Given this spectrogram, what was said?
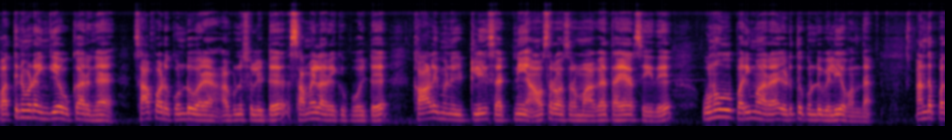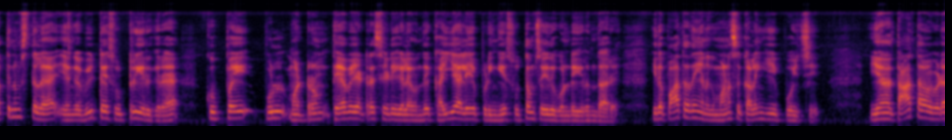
பத்து நிமிடம் இங்கேயே உட்காருங்க சாப்பாடு கொண்டு வரேன் அப்படின்னு சொல்லிட்டு சமையல் அறைக்கு போயிட்டு காலை மெனு இட்லி சட்னி அவசர அவசரமாக தயார் செய்து உணவு பரிமாற எடுத்துக்கொண்டு வெளியே வந்தேன். அந்த பத்து நிமிஷத்தில் எங்கள் வீட்டை சுற்றி இருக்கிற குப்பை புல் மற்றும் தேவையற்ற செடிகளை வந்து கையாலேயே பிடுங்கி சுத்தம் செய்து கொண்டு இருந்தார். இதை பார்த்ததும் எனக்கு மனசு கலங்கி போயிடுச்சு என் தாத்தாவை விட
